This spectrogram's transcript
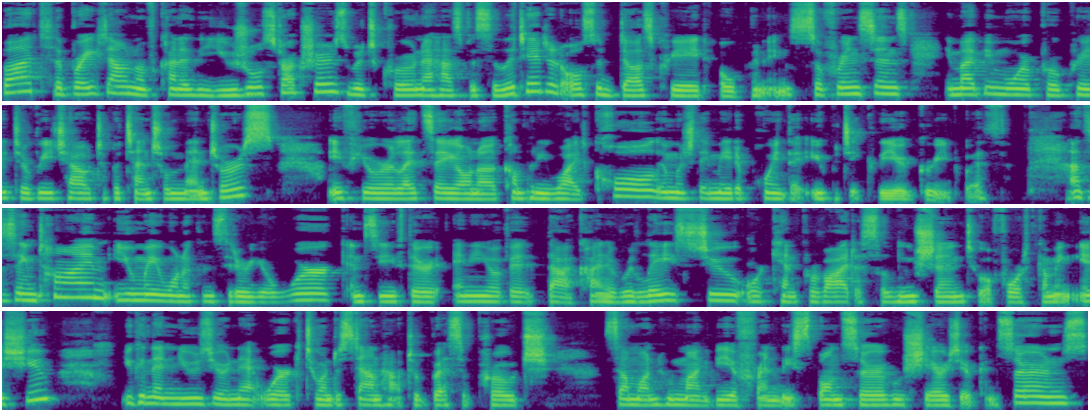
But the breakdown of kind of the usual structures, which Corona has facilitated, also does create openings. So, for instance, it might be more appropriate to reach out to potential mentors if you're, let's say, on a company wide call in which they made a point that you particularly agreed with. At the same time, you may want to consider your work and see if there are any of it that kind of relates to or can provide a solution to a forthcoming issue. You can then use your network to understand how to best approach someone who might be a friendly sponsor who shares your concerns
